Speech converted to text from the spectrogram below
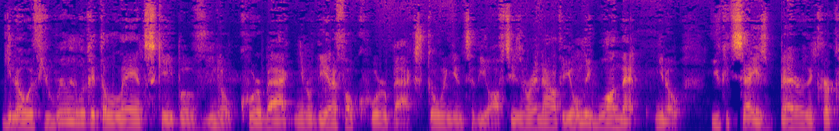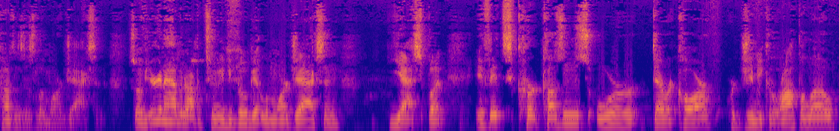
you know, if you really look at the landscape of, you know, quarterback, you know, the NFL quarterbacks going into the offseason right now, the only one that, you know, you could say is better than Kirk Cousins is Lamar Jackson. So if you're going to have an opportunity to go get Lamar Jackson, yes, but if it's Kirk Cousins or Derek Carr or Jimmy Garoppolo,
